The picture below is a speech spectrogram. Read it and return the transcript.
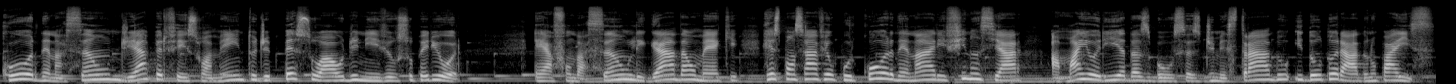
Coordenação de Aperfeiçoamento de Pessoal de Nível Superior. É a fundação ligada ao MEC responsável por coordenar e financiar a maioria das bolsas de mestrado e doutorado no país.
